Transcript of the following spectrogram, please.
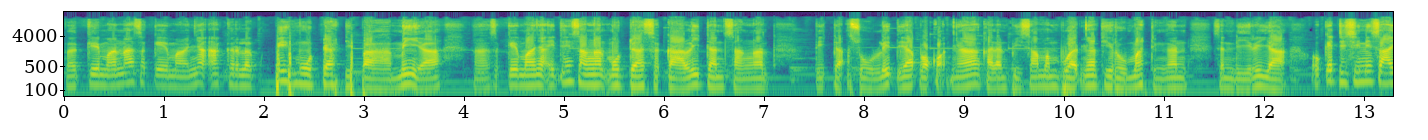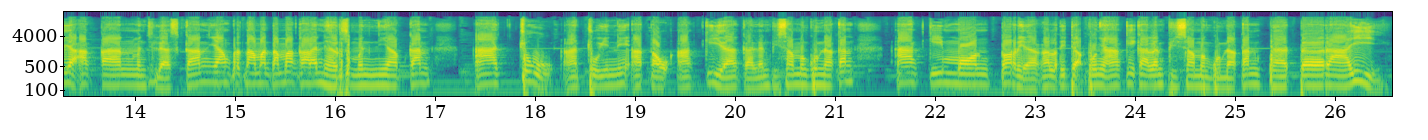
bagaimana skemanya agar lebih mudah dipahami ya. Nah, skemanya ini sangat mudah sekali dan sangat tidak sulit ya. Pokoknya kalian bisa membuatnya di rumah dengan sendiri ya. Oke di sini saya akan menjelaskan. Yang pertama-tama kalian harus menyiapkan acu. Acu ini atau aki ya. Kalian bisa menggunakan aki motor ya. Kalau tidak punya aki kalian bisa menggunakan baterai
